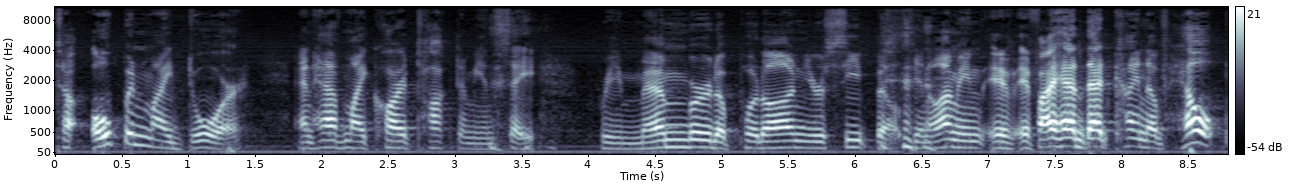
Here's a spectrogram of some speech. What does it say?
to open my door and have my car talk to me and say, remember to put on your seatbelt. You know, I mean, if, if I had that kind of help,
